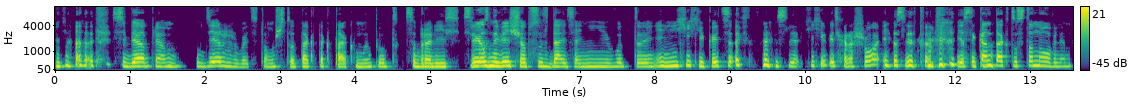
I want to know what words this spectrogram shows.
себя прям удерживать в том, что так, так, так, мы тут собрались серьезные вещи обсуждать, а не вот а не хихикать. если хихикать хорошо, если это, если контакт установлен.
